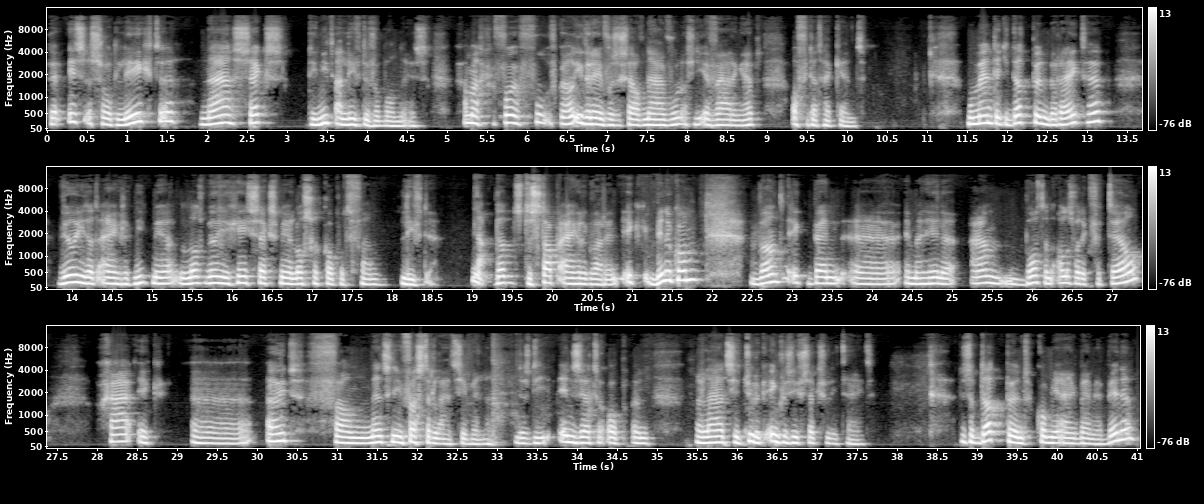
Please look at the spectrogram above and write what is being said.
Er is een soort leegte na seks die niet aan liefde verbonden is. Ga maar voor, voel, iedereen voor zichzelf navoelen als je die ervaring hebt, of je dat herkent. Op het moment dat je dat punt bereikt hebt, wil je dat eigenlijk niet meer los, wil je geen seks meer losgekoppeld van liefde. Nou, dat is de stap eigenlijk waarin ik binnenkom. Want ik ben uh, in mijn hele aanbod en alles wat ik vertel, ga ik uh, uit van mensen die een vaste relatie willen. Dus die inzetten op een relatie, natuurlijk inclusief seksualiteit. Dus op dat punt kom je eigenlijk bij mij binnen.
